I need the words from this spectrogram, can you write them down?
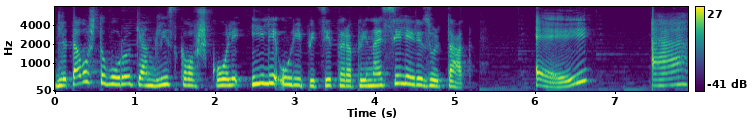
для того, чтобы уроки английского в школе или у репетитора приносили результат. A, a,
